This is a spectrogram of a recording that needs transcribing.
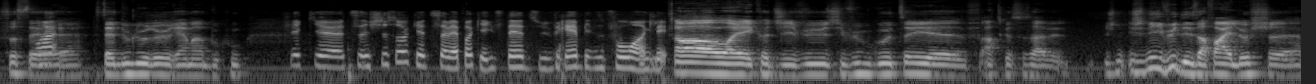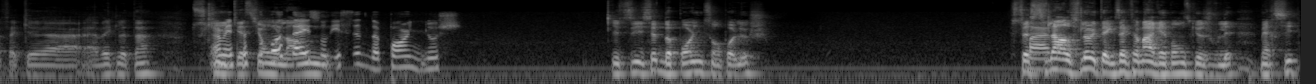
Ça, c'était Ouais. c'était douloureux, vraiment beaucoup. Fait que, je suis sûre que tu savais pas qu'il existait du vrai et du faux anglais. Ah ouais, écoute, j'ai vu, j'ai vu beaucoup, tu sais, euh, en tout cas, ça, ça avait- Je, je n'ai vu des affaires louches, euh, fait que, euh, avec le temps, tout ce qui Ah, mais est question pas t'être sur langue, des sites de porn louches. y a des sites de porn qui sont pas louches. Ce Ben- silence-là était exactement la réponse que je voulais. Merci.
